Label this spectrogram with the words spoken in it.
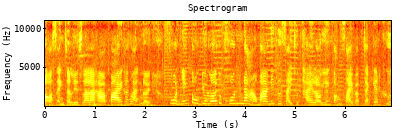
ลอสแองเจลิสแล้วนะคะ ป้ายข้างหลังเลย ฝนยังตกอยู่เลยทุกคนหนาวมากนี่คือใส่ชุดไทยเรายังต้องใส่แบบแจ็คเก็ตคือ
